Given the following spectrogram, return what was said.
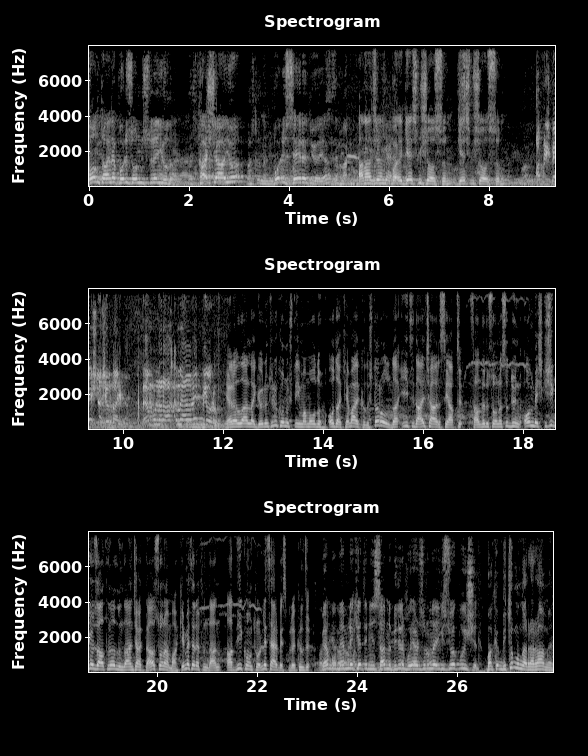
10 tane polis onun üstüne yığılır. Taş yağıyor, polis seyrediyor ya. Anacığım geçmiş olsun, geçmiş olsun. 65 yaşındayım. Ben bunlara hakkımı helal etmiyorum. Yaralılarla görüntülü konuştu İmamoğlu. O da Kemal Kılıçdaroğlu da itidal çağrısı yaptı. Saldırı sonrası dün 15 kişi gözaltına alındı ancak daha sonra mahkeme tarafından adli kontrolle serbest bırakıldı. Ben bu memleketin insanını bilirim. Bu Erzurum'la ilgisi yok bu işin. Bakın bütün bunlara rağmen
